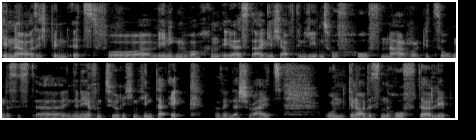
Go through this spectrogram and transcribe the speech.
Genau, also ich bin jetzt vor wenigen Wochen erst eigentlich auf den Lebenshof Hofnarr gezogen. Das ist äh, in der Nähe von Zürich, in Hintereck, also in der Schweiz. Und genau, das ist ein Hof, da lebt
